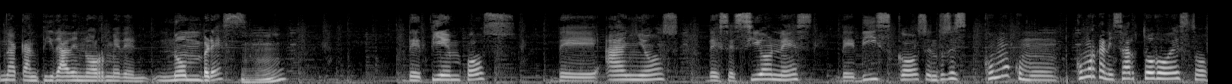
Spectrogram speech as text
una cantidad enorme de nombres, de tiempos, de años, de sesiones, de discos. Entonces, ¿cómo, cómo, cómo organizar todo esto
